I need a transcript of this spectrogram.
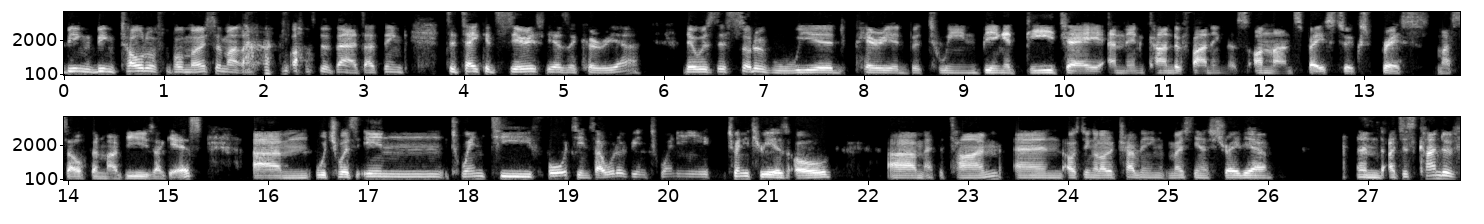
being being told off for most of my life after that, I think to take it seriously as a career, there was this sort of weird period between being a DJ and then kind of finding this online space to express myself and my views, I guess um, which was in 2014. So I would have been 20, 23 years old um, at the time. And I was doing a lot of traveling, mostly in Australia. And I just kind of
